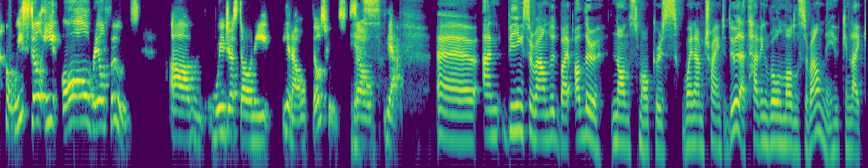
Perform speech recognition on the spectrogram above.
we still eat all real foods. Um, we just don't eat, you know, those foods. Yes. So yeah. Uh, and being surrounded by other non-smokers when I'm trying to do that, having role models around me who can like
